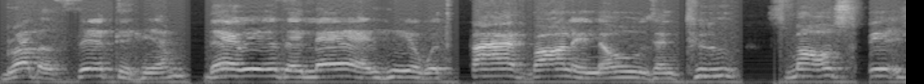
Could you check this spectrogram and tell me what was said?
brother said to him, There is a lad here with five barley loaves and two small fish,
